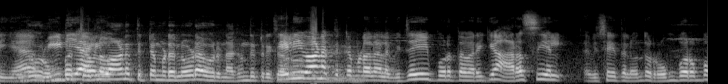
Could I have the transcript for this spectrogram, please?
நீங்கள் ரொம்ப தெளிவான திட்டமிடலோட அவர் நகர்ந்துட்டு இருக்காரு. தெளிவான திட்டமிடல் அல்ல. விஜயை பொறுத்த வரைக்கும் அரசியல் விஷயத்தில் வந்து ரொம்ப ரொம்ப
